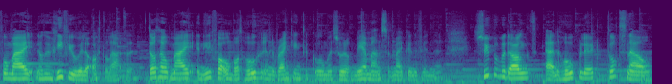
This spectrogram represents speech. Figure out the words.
voor mij nog een review willen achterlaten. Dat helpt mij in ieder geval om wat hoger in de ranking te komen, zodat meer mensen mij kunnen vinden. Super bedankt en hopelijk tot snel.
